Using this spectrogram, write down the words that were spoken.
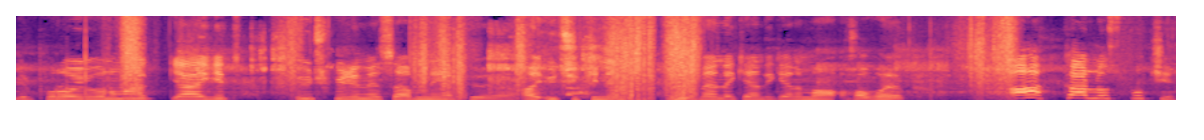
Bir pro'yu vurmak. Ya git 3-1'in hesabını yapıyor ya. Ay 3-2'nin. Ben de kendi kendime ha- hava yap. Aha Carlos Pochi.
